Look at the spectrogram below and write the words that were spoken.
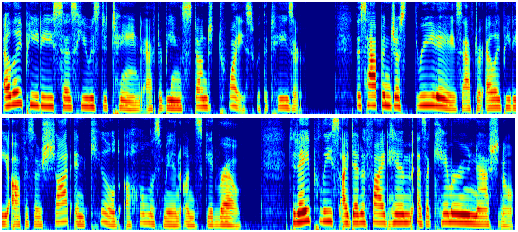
LAPD says he was detained after being stunned twice with a taser. This happened just three days after LAPD officers shot and killed a homeless man on Skid Row. Today, police identified him as a Cameroon national.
